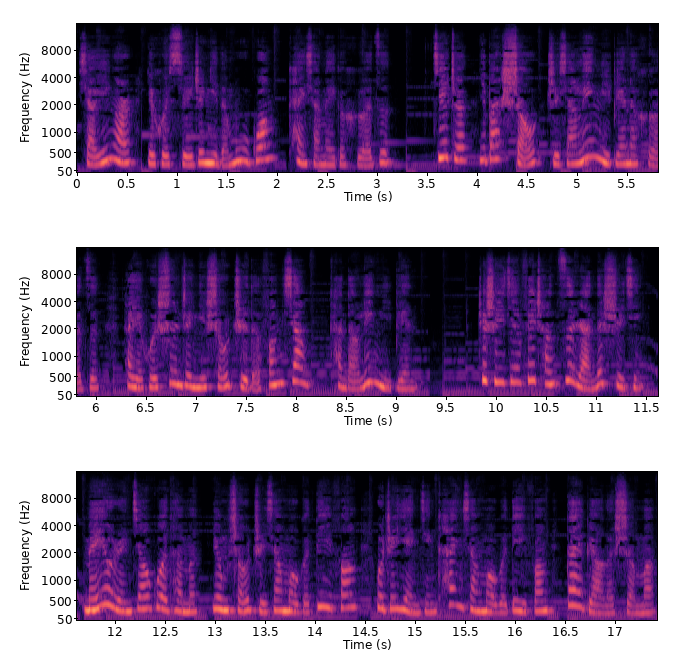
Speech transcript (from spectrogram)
小婴儿也会随着你的目光看向那个盒子。接着，你把手指向另一边的盒子，它也会顺着你手指的方向看到另一边。这是一件非常自然的事情，没有人教过他们用手指向某个地方或者眼睛看向某个地方代表了什么。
